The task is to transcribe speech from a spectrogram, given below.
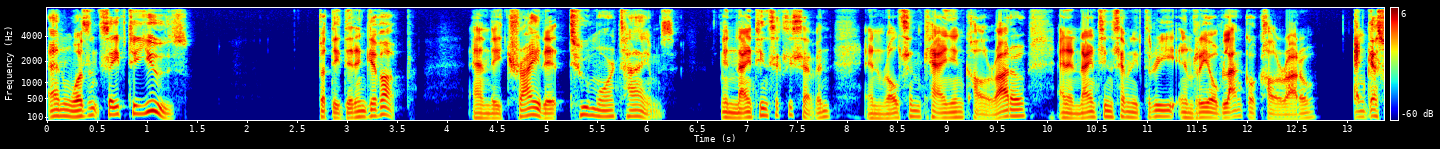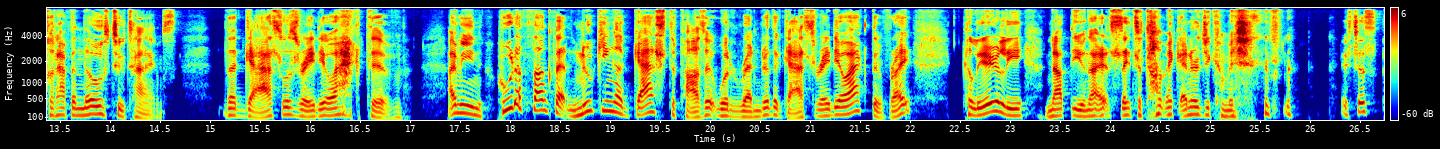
and wasn't safe to use. But they didn't give up, and they tried it two more times. In 1967 in Ralston Canyon, Colorado, and in 1973 in Rio Blanco, Colorado. And guess what happened those two times? The gas was radioactive. I mean, who'd have thunk that nuking a gas deposit would render the gas radioactive, right? Clearly, not the United States Atomic Energy Commission. It's just,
